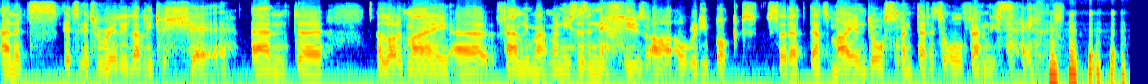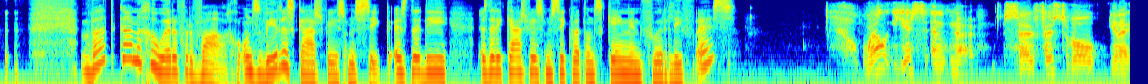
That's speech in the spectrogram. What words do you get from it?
And it's it's it's really lovely to share and. Uh, a lot of my uh, family, my, my, nieces and nephews, are already booked. So that that's my endorsement that it's all family safe. wat kan gehoor verwag? Ons weet dis Kersfees musiek. Is dit die is dit die Kersfees musiek wat ons ken en voorlief is? Well, yes and no. So, first of all, you know,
